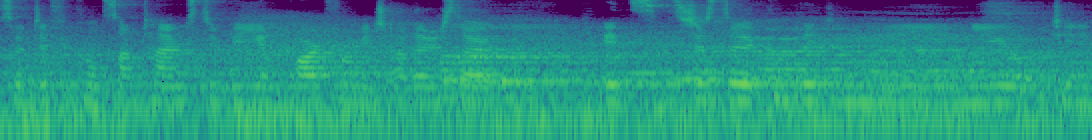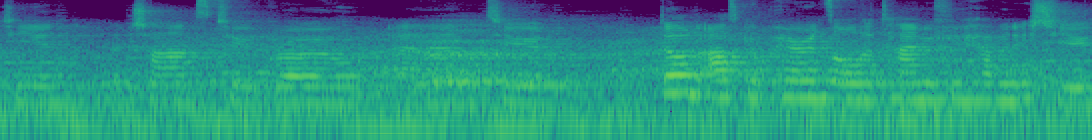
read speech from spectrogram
so difficult sometimes to be apart from each other. So it's, it's just a completely new opportunity and a chance to grow and to don't ask your parents all the time if you have an issue.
